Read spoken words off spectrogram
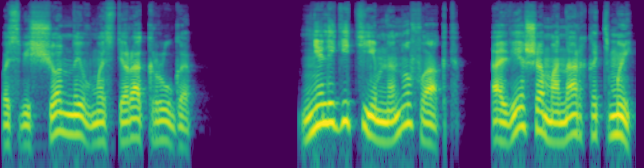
посвященный в мастера круга. Нелегитимно, но факт. Авеша монарха тьмы,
